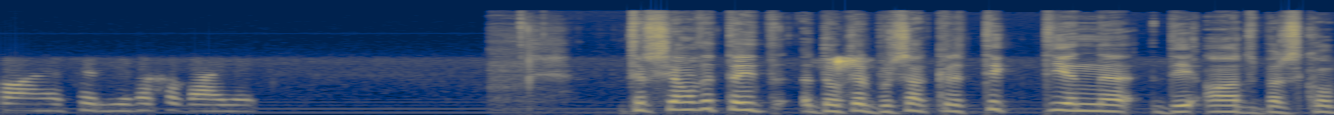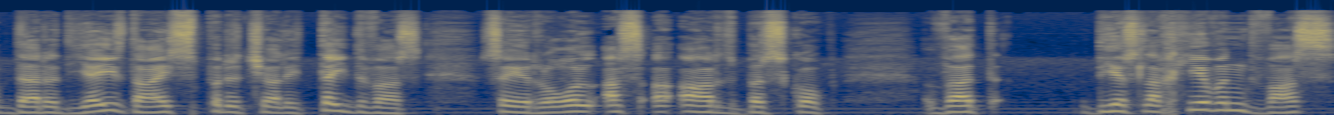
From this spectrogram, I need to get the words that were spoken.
sy sy lewe gewy het. Terselfdertyd Dr. Bosa kritiek teen die aartsbiskop dat dit juist daai spiritualiteit was, sy rol as 'n aartsbiskop wat deurslaggewend was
